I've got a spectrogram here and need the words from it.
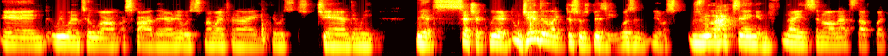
and we went to um, a spa there, and it was my wife and I. It was jammed, and we we had such a we had jammed in like just was busy. It wasn't you know it was relaxing and nice and all that stuff, but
